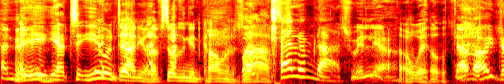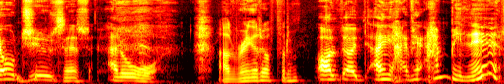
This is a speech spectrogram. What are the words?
And you, me. yeah, so you and Daniel have something in common at Well, last. tell him that, will you? I will. That I don't use it at all. I'll bring it up for him. Although I, have- haven't been in it.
